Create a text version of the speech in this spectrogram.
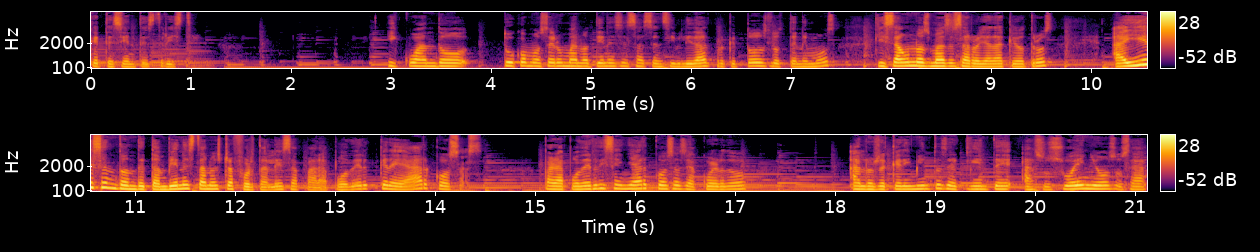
que te sientes triste. Y cuando tú como ser humano tienes esa sensibilidad, porque todos lo tenemos, quizá unos más desarrollada que otros, ahí es en donde también está nuestra fortaleza para poder crear cosas, para poder diseñar cosas de acuerdo a los requerimientos del cliente, a sus sueños, o sea,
